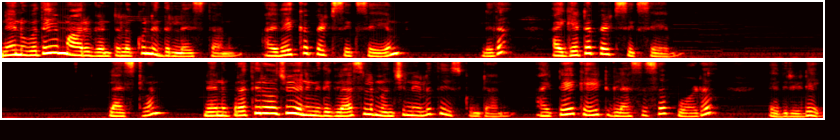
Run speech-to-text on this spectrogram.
నేను ఉదయం ఆరు గంటలకు నిద్రలేస్తాను I wake up at six AM లేదా I get up at six AM last one నేను ప్రతిరోజు ఎనిమిది గ్లాసుల మంచినీళ్ళు తీసుకుంటాను. I take eight glasses of water everyday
